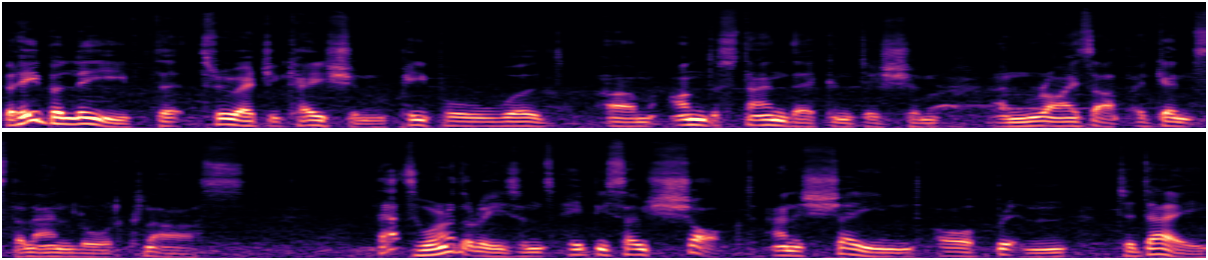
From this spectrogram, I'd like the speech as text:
But he believed that through education, people would um, understand their condition and rise up against the landlord class. That's one of the reasons he'd be so shocked and ashamed of Britain today,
